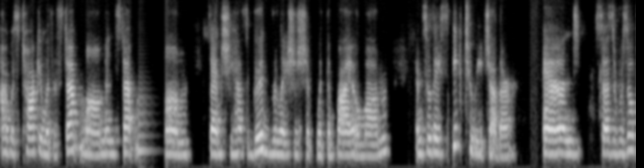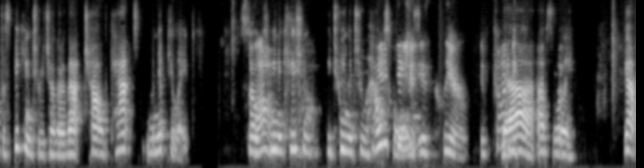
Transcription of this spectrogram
I was talking with a stepmom and stepmom said she has a good relationship with the bio mom. And so they speak to each other. And so as a result of speaking to each other, that child can't manipulate. So wow. communication between the two households is clear. yeah, absolutely. Yeah.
